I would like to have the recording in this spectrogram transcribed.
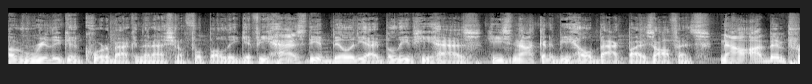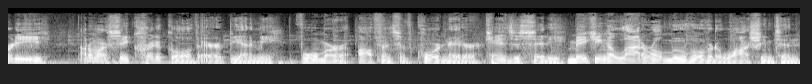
a really good quarterback in the National Football League. If he has the ability I believe he has, he's not going to be held back by his offense. Now, I've been pretty I don't want to say critical of Eric Bieniemy, former offensive coordinator, Kansas City, making a lateral move over to Washington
